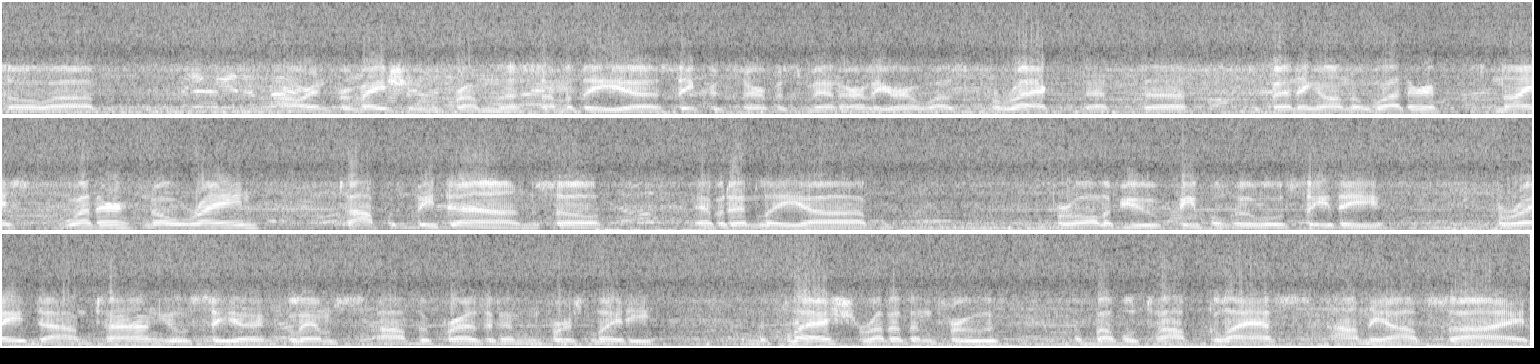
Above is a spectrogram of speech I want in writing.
so uh, our information from the, some of the uh, Secret Service men earlier was correct that uh, depending on the weather, if it's nice weather, no rain, top would be down. So evidently, uh, for all of you people who will see the parade downtown, you'll see a glimpse of the President and First Lady in the flesh rather than through a bubble top glass on the outside.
